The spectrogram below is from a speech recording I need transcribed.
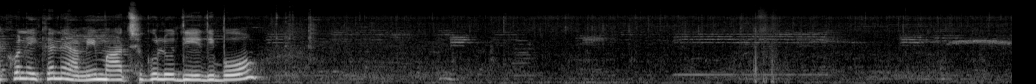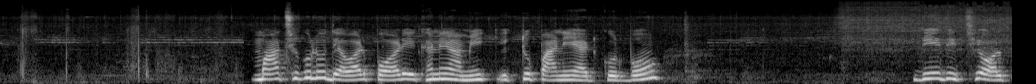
এখন এখানে আমি মাছগুলো দিয়ে দিব। মাছগুলো দেওয়ার পর এখানে আমি একটু পানি অ্যাড করব। দিয়ে দিচ্ছি অল্প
